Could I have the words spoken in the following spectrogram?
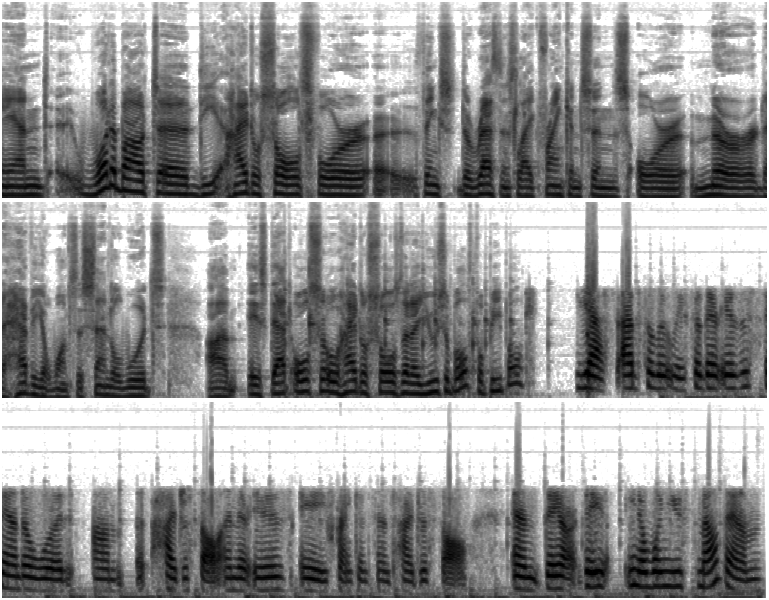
And uh, what about uh, the hydrosols for uh, things, the resins like frankincense or myrrh, the heavier ones, the sandalwoods? Um, is that also hydrosols that are usable for people? Yes, absolutely. So there is a sandalwood um, hydrosol, and there is a frankincense hydrosol, and they are they. You know, when you smell them,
